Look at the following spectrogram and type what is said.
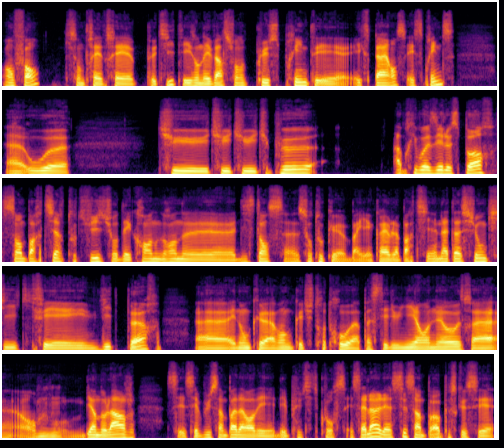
enfants qui sont très, très petites et ils ont des versions plus sprint et expérience et sprints où tu, tu, tu, tu peux apprivoiser le sport sans partir tout de suite sur des grandes, grandes euh, distances. Euh, surtout qu'il bah, y a quand même la partie natation qui, qui fait vite peur. Euh, et donc, avant que tu te retrouves à passer d'une île en autre, mmh. bien au large, c'est plus sympa d'avoir des, plus petites courses. Et celle-là, elle est assez sympa parce que c'est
